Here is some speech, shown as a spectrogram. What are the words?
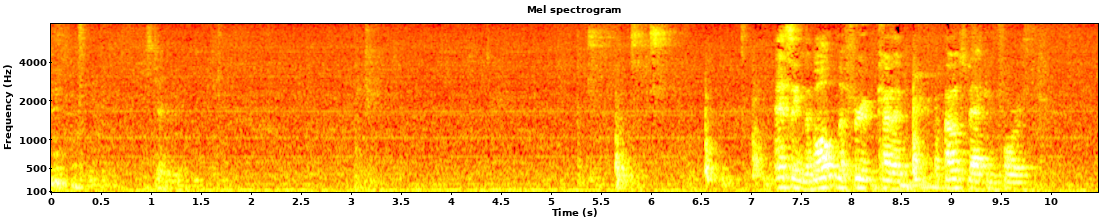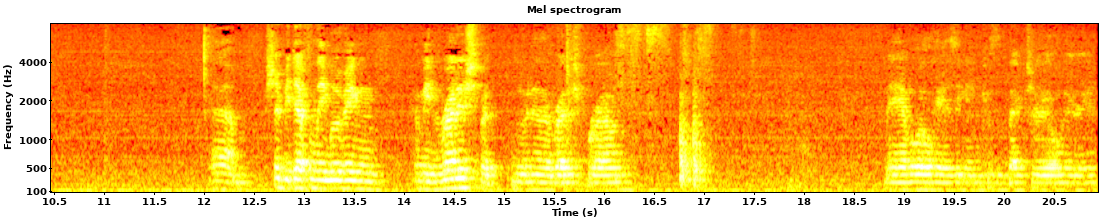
thing. I think the malt and the fruit kind of bounce back and forth. Um, should be definitely moving, I mean, reddish, but moving in a reddish brown. May have a little haze again because of the bacterial area.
